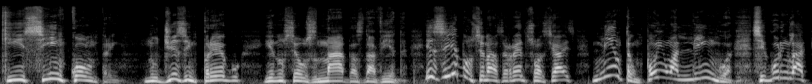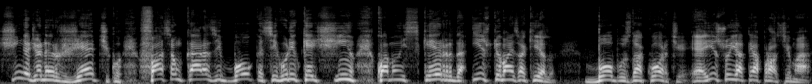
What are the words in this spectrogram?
que se encontrem no desemprego e nos seus nadas da vida. Exibam-se nas redes sociais, mintam, ponham a língua, segurem latinha de energético, façam caras e bocas, segurem o queixinho com a mão esquerda, isto e mais aquilo. Bobos da corte. É isso e até a próxima.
